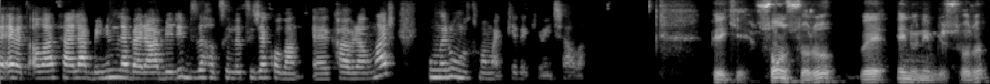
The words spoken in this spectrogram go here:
ve evet, Allah Teala benimle beraberi bize hatırlatacak olan, eee, kavramlar. Bunları unutmamak gerekiyor inşallah. Peki, son soru ve en önemli soru.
